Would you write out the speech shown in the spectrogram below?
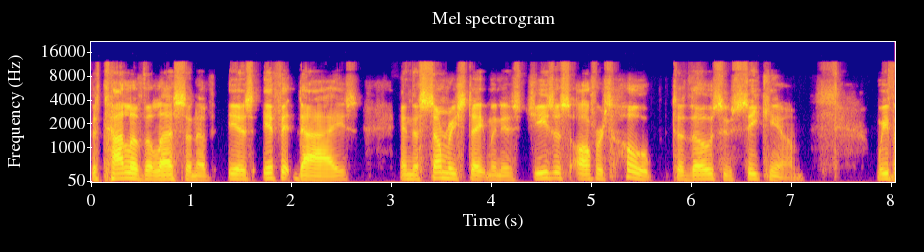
The title of the lesson of is If It Dies. And the summary statement is Jesus offers hope to those who seek him. We've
